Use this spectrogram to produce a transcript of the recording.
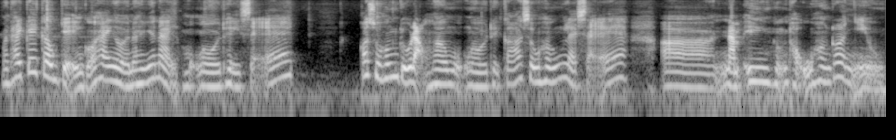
mình thấy cái câu chuyện của hai người này như thế này. Một người thì sẽ có xu hướng chủ động hơn một người thì có xu hướng là sẽ uh, nằm yên hưởng thụ hơn rất là nhiều.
